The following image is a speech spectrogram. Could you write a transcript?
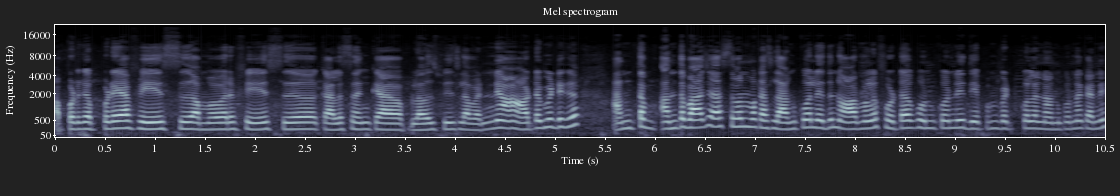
అప్పటికప్పుడే ఆ ఫేస్ అమ్మవారి ఫేస్ కలసంఖ్య బ్లౌజ్ పీస్లు అవన్నీ ఆటోమేటిక్గా అంత అంత బాగా చేస్తామని మాకు అసలు అనుకోలేదు. నార్మల్గా ఫోటో కొనుక్కొని దీపం పెట్టుకోవాలని అనుకున్నా కానీ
